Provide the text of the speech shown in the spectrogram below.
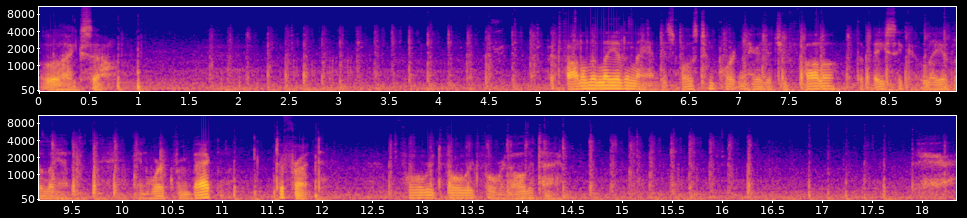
Like so. But follow the lay of the land. It's most important here that you follow the basic lay of the land and work from back to front. Forward, forward, forward all the time. There.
